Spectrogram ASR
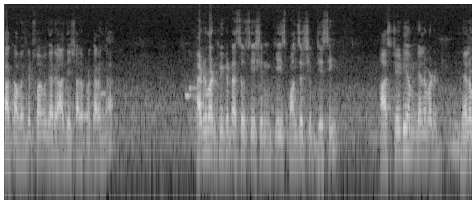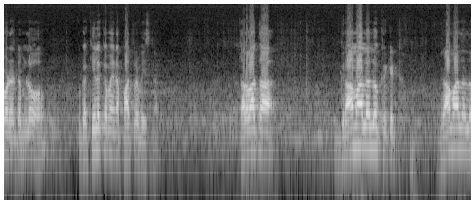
కాకా వెంకటస్వామి గారి ఆదేశాల ప్రకారంగా హైదరాబాద్ క్రికెట్ అసోసియేషన్కి స్పాన్సర్షిప్ చేసి ఆ స్టేడియం నిలబడ నిలబడటంలో ఒక కీలకమైన పాత్ర వేసినారు. తర్వాత గ్రామాలలో క్రికెట్ గ్రామాలలో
